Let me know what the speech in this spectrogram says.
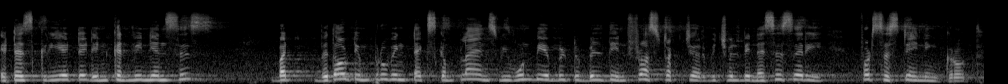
It has created inconveniences but without improving tax compliance, we won't be able to build the infrastructure which will be necessary for sustaining growth.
